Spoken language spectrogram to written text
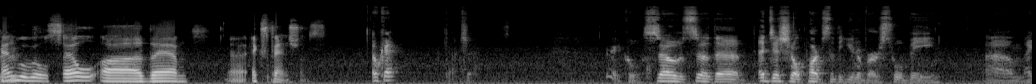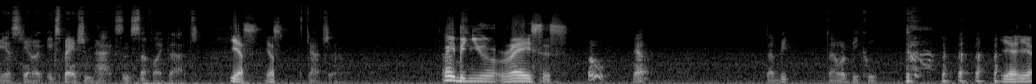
and Mhm. we will sell uh, the uh, expansions. Okay, gotcha. Very cool. So, so the additional parts of the universe will be, um, I guess, you know, expansion packs and stuff like that. Yes, yes. Gotcha. Maybe new races. Oh, yeah. That'd be that would be cool. Yeah, yeah.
